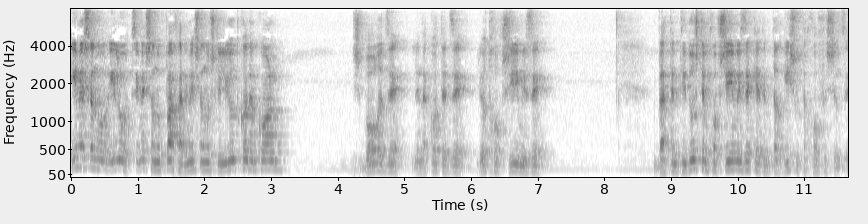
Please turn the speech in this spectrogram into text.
אם יש לנו אילוץ, אם יש לנו פחד, אם יש לנו שליליות, קודם כל, לשבור את זה, לנקות את זה, להיות חופשיים מזה. ואתם תדעו שאתם חופשיים מזה כי אתם תרגישו את החופש הזה.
